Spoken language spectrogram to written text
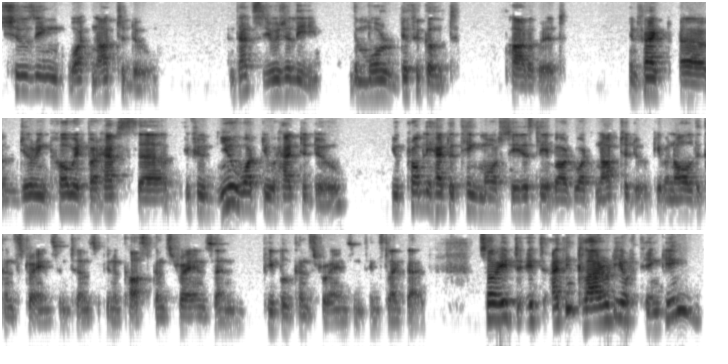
choosing what not to do. And that's usually the more difficult part of it. In fact, um, during COVID, perhaps uh, if you knew what you had to do, you probably had to think more seriously about what not to do, given all the constraints in terms of you know cost constraints and people constraints and things like that. So it, it I think clarity of thinking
